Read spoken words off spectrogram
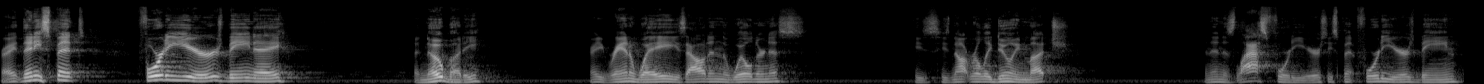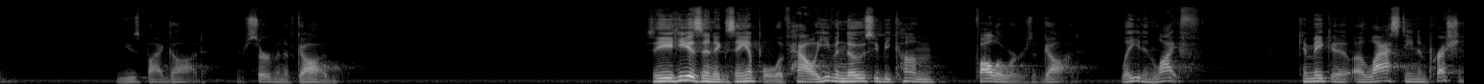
Right? Then he spent 40 years being a a nobody. Right? He ran away, he's out in the wilderness, he's, he's not really doing much. And then his last 40 years, he spent 40 years being used by God, or servant of God. See, he is an example of how even those who become followers of God late in life can make a, a lasting impression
